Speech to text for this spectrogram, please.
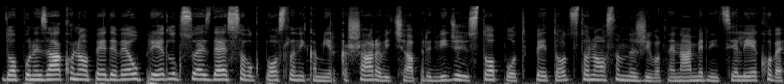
Dopune zakona o PDV u prijedlog su SDS-ovog poslanika Mirka Šarovića, a predviđaju stopu od 5% na osnovne životne namirnice i lijekove,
